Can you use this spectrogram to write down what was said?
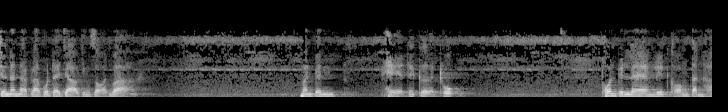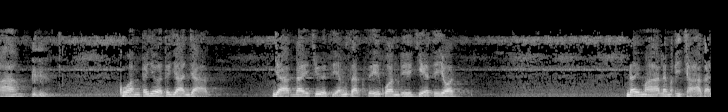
ฉะนั้นนะพระพุทธเจ้าจึงสอนว่า มันเป็นเหตุให้เกิดทุกข์ พ้นเป็นแรงฤทธิ์ของตัณหา ความทะเยอทะยานอยาก อยากได้ชื่อเสียงศักดิ์ศรีความดีเกียรติยศ ได้มาแล้วมาอิจฉากัน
